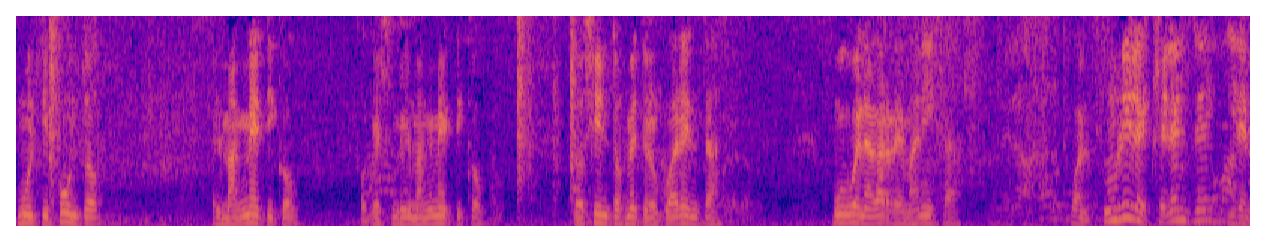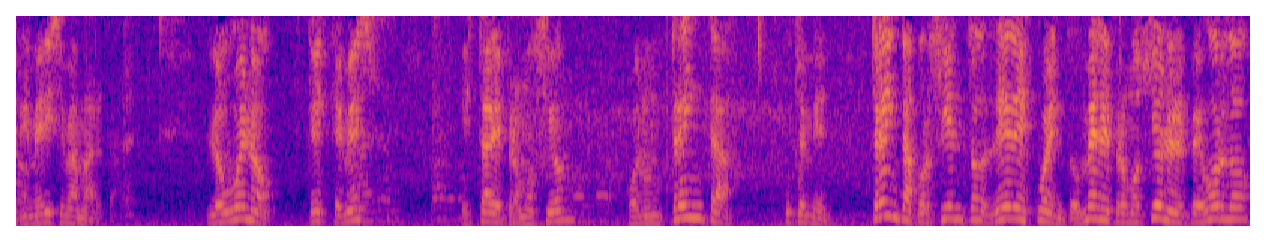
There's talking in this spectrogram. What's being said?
multipunto, el magnético, porque es un reel magnético, 200 metros el 40, muy buen agarre de manija. Bueno, un reel excelente y de primerísima marca. Lo bueno que este mes está de promoción con un 30, escuchen bien, 30% de descuento. Mes de promoción en el pez gordo,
